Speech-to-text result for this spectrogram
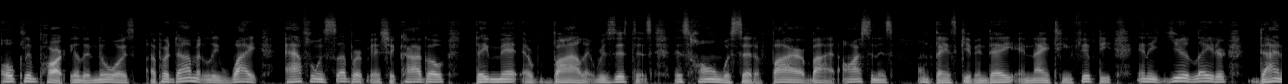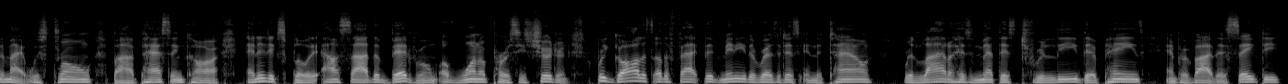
Oakland Park, Illinois, a predominantly white, affluent suburb in Chicago, they met a violent resistance. This home was set afire by an arsonist on Thanksgiving Day in 1950, and a year later, dynamite was thrown by a passing car and it exploded outside the bedroom of one of Percy's children. Regardless of the fact that many of the residents in the town relied on his methods to relieve their pains and provide their safety,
